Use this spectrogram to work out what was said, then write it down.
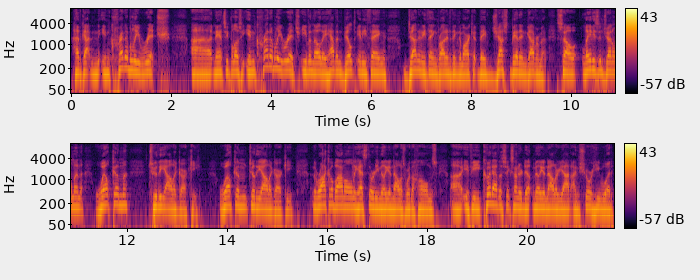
have gotten incredibly rich. Uh, Nancy Pelosi, incredibly rich, even though they haven't built anything, done anything, brought anything to market. They've just been in government. So, ladies and gentlemen, welcome to the oligarchy. Welcome to the oligarchy. The Barack Obama only has $30 million worth of homes. Uh, if he could have a $600 million yacht, I'm sure he would.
